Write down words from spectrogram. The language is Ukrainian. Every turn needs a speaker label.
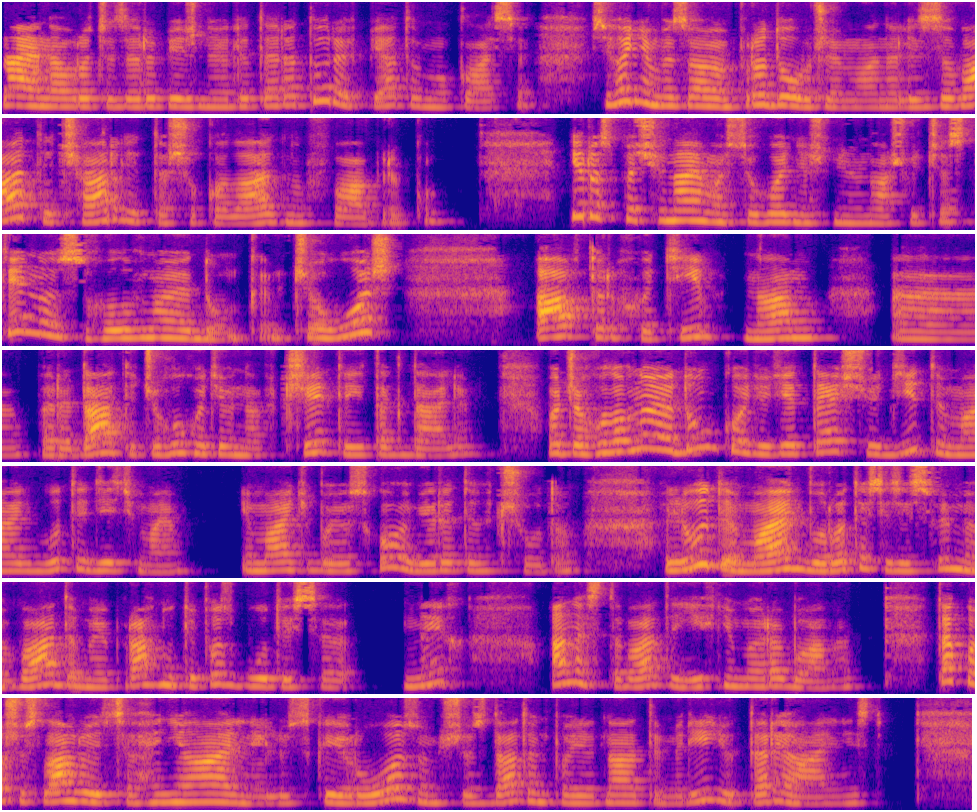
Speaker 1: Вітаю на уроці зарубіжної літератури в п'ятому класі. Сьогодні ми з вами продовжуємо аналізувати Чарлі та шоколадну фабрику. І розпочинаємо сьогоднішню нашу частину з головної думки, чого ж автор хотів нам е, передати, чого хотів навчити і так далі. Отже, головною думкою є те, що діти мають бути дітьми. І мають обов'язково вірити в чудо. Люди мають боротися зі своїми вадами і прагнути позбутися них, а не ставати їхніми рабами. Також уславлюється геніальний людський розум, що здатен поєднати мрію та реальність.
